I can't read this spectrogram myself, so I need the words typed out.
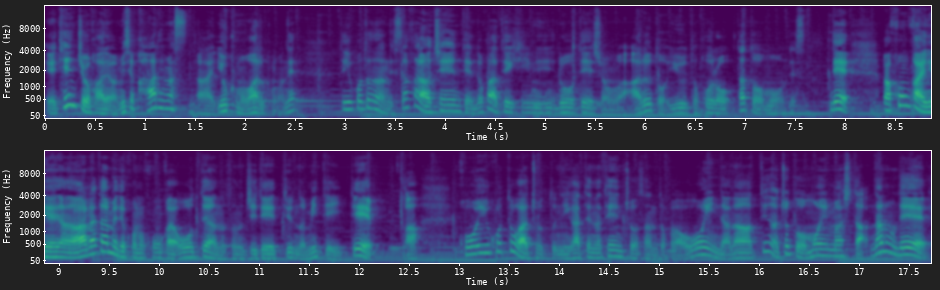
え、店長変われば店変わります。あ良くも悪くもね。っていうことなんです。だからチェーン店とか定期的にローテーションがあるというところだと思うんです。で、まあ、今回ね改めてこの今回大手屋のその事例っていうのを見ていてあこういうことがちょっと苦手な店長さんとかが多いんだなっていうのはちょっと思いました。なので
